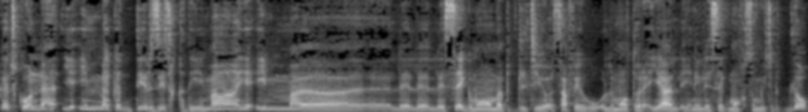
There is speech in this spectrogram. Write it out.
كتكون يا إما كدير زيت قديمة يا إما آه، les segments ما بدلتي صافي الموتور عيال يعني les segments خصهم يتبدلوا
